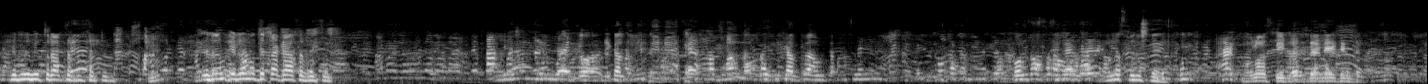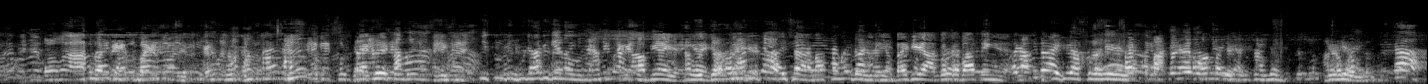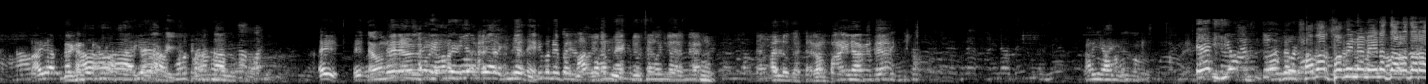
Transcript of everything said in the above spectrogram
এটার ভিতরে আছে। এটার- মধ্যে টাকা আছে নেই বলো সিট এখানে बैठिए आपको कोई बात नहीं है পানি লাগে দে সবার ছবি না নেই না দাঁড়া দাঁড়া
